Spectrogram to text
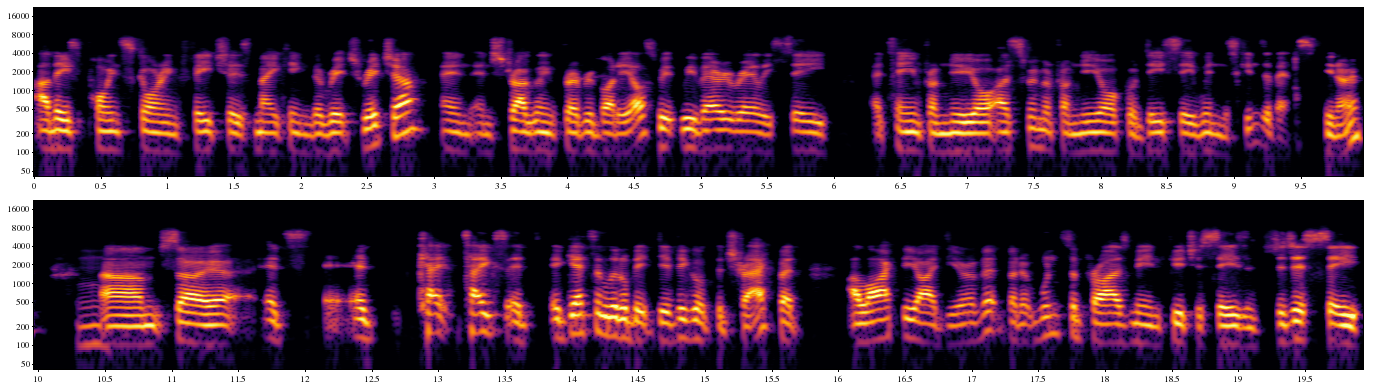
are these point scoring features making the rich richer and, and struggling for everybody else? We, we very rarely see a team from New York, a swimmer from New York or DC win the skins events, you know? Mm. Um, so it's, it takes, it, it gets a little bit difficult to track, but I like the idea of it, but it wouldn't surprise me in future seasons to just see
